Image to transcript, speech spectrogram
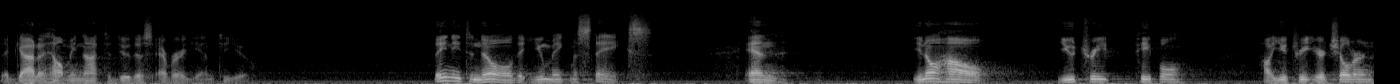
that God would help me not to do this ever again to you. They need to know that you make mistakes. And you know how you treat people, how you treat your children,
